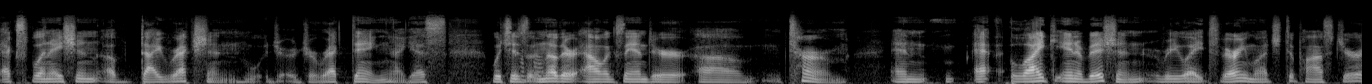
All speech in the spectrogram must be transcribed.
explanation of direction, or directing, I guess, which is another Alexander um term. And uh, like inhibition, relates very much to posture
